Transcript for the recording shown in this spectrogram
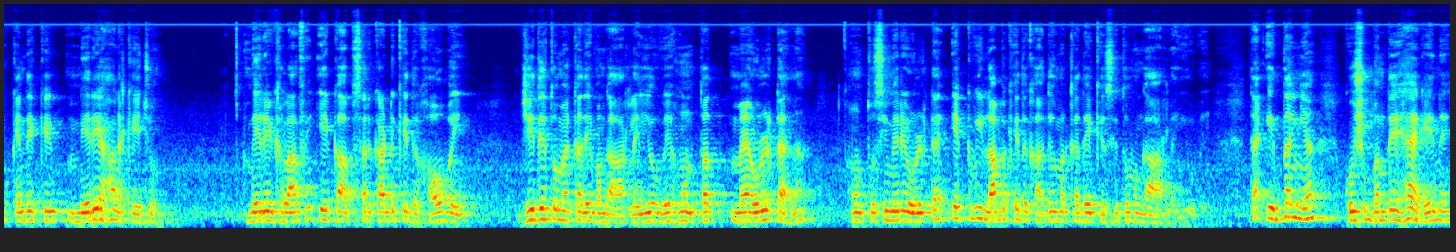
ਉਹ ਕਹਿੰਦੇ ਕਿ ਮੇਰੇ ਹਲਕੇ ਚੋਂ, ਮੇਰੇ ਖਿਲਾਫ ਇੱਕ ਅਫਸਰ ਕੱਢ ਕੇ ਦਿਖਾਓ ਬਈ, ਜਿਹਦੇ ਤੋਂ ਮੈਂ ਕਦੇ ਵੰਗਾਰ ਲਈ ਹੋਵੇ, ਹੁਣ ਤਾਂ ਮੈਂ ਉਲਟ ਹੈ ਨਾ ਹੁਣ ਤੁਸੀਂ ਮੇਰੇ ਉਲਟ ਹੈ ਇੱਕ ਵੀ ਲੱਭ ਕੇ ਦਿਖਾ ਦਿਓ, ਮੈਂ ਕਦੇ ਕਿਸੇ ਤੋਂ ਵੰਗਾਰ ਲਈ ਹੋਵੇ। ਤਾਂ ਇਦਾਂ ਹੀ ਆ ਕੁਝ ਬੰਦੇ ਹੈਗੇ ਨੇ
